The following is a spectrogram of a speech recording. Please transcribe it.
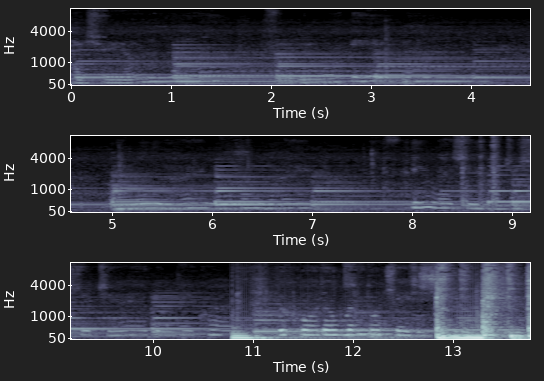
还需要你来，应该习惯这世界变太快，热火的温度吹进心。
